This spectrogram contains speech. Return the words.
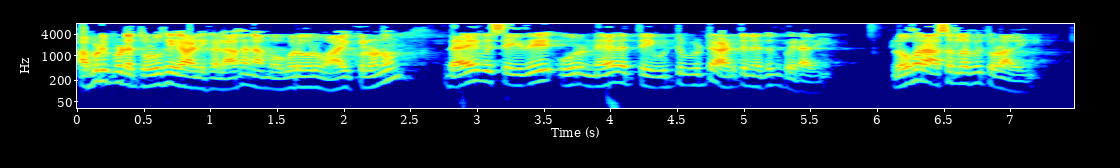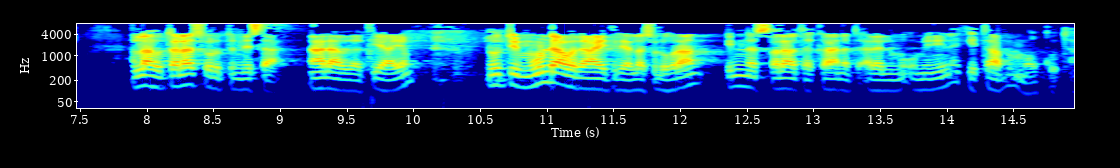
அப்படிப்பட்ட தொழுகையாளிகளாக நாம் ஒவ்வொருவரும் ஆய்க்கொள்ளணும். தயவு செய்து ஒரு நேரத்தை விட்டு விட்டு அடுத்த நேரத்துக்கு போயிடாதீங்க. லோகர் அசர்ல போய் தொழாதீங்க. அல்லாஹு தலா சூரத்து நிசா நாலாவது அத்தியாயம் நூத்தி மூன்றாவது ஆயத்தில் எல்லாம் சொல்லுகிறான் இன்ன சலாத்த கானத் அலல் முமினின கிதாபம் மௌகுதா.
